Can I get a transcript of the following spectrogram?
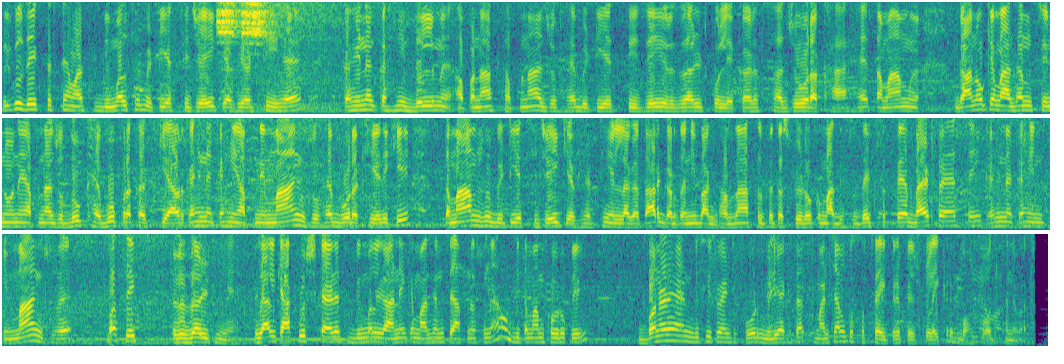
बिल्कुल देख सकते हैं, हमारे साथ विमल थे बी टी एस सी के अभ्यर्थी है। कहीं ना कहीं दिल में अपना सपना जो है B T S C result को लेकर सजो रखा है। तमाम गानों के माध्यम से इन्होंने अपना जो दुख है वो प्रकट किया और कहीं ना कहीं अपनी मांग जो है वो रखी है। देखिए, तमाम जो बी टी एस सी के अभ्यर्थी हैं लगातार गर्दनी बाग धरना, असल पर तस्वीरों के माध्यम से देख सकते हैं। बैठ रहे हैं ऐसे ही कहीं ना कहीं इनकी मांग जो है बस एक रिज़ल्ट ही है फ़िलहाल क्या कुछ कह रहे थे बिमल गाने के माध्यम से आपने सुना और भी तमाम खबरों के लिए? बन रहे हैं एनबीसी 24 मीडिया के साथ। हमारे चैनल को सब्सक्राइब करें पेज को लाइक करें। बहुत बहुत धन्यवाद।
